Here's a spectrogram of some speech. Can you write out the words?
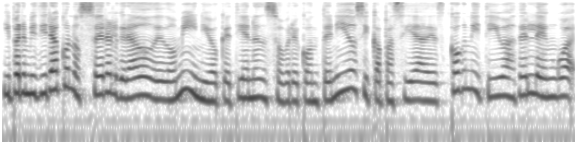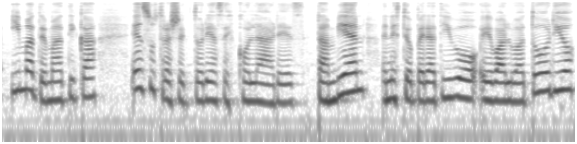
y permitirá conocer el grado de dominio que tienen sobre contenidos y capacidades cognitivas de lengua y matemática en sus trayectorias escolares. También en este operativo evaluatorio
